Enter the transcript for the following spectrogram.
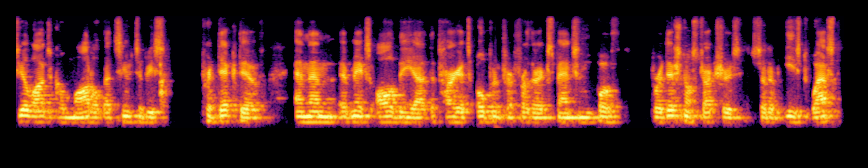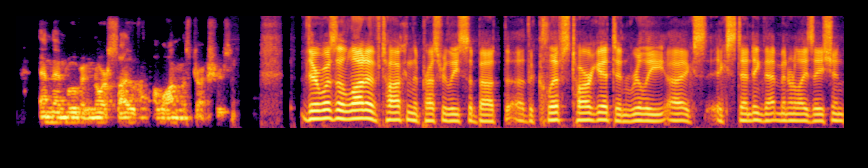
geological model that seems to be predictive and then it makes all the uh, the targets open for further expansion, both for additional structures, sort of east-west, and then moving north-south along the structures. There was a lot of talk in the press release about the, uh, the cliffs target and really uh, ex- extending that mineralization.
